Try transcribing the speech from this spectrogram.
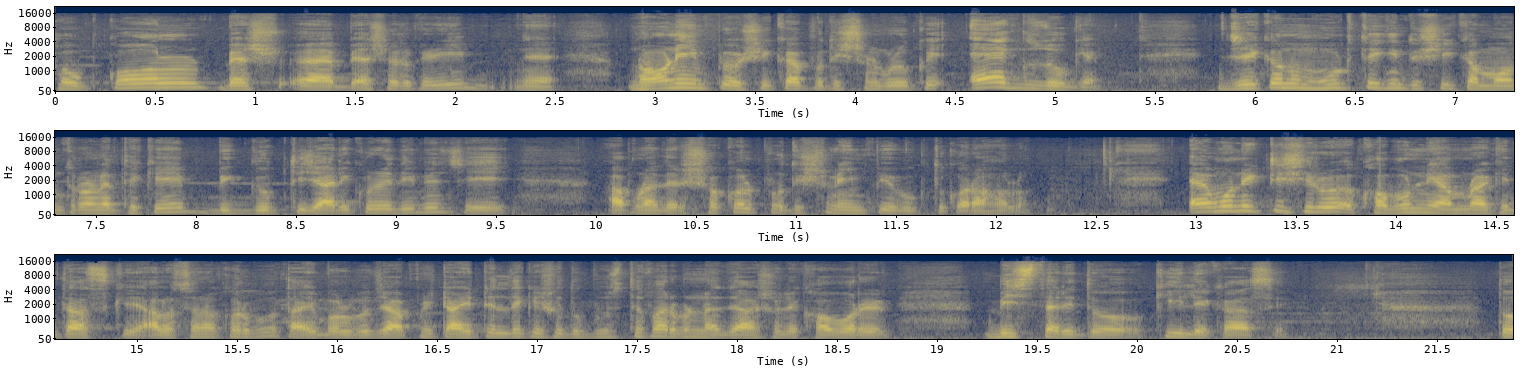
সকল বেস- বেসরকারি নন এমপিও শিক্ষা প্রতিষ্ঠানগুলোকে একযোগে যে কোনো মুহূর্তে কিন্তু শিক্ষা মন্ত্রণালয় থেকে বিজ্ঞপ্তি জারি করে দিবে যে আপনাদের সকল প্রতিষ্ঠানে এমপিভুক্ত করা হলো। এমন একটি শিরো, খবর নিয়ে আমরা কিন্তু আজকে আলোচনা করব। তাই বলব যে আপনি টাইটেল দেখে শুধু বুঝতে পারবেন না যে আসলে খবরের বিস্তারিত কী লেখা আছে। তো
